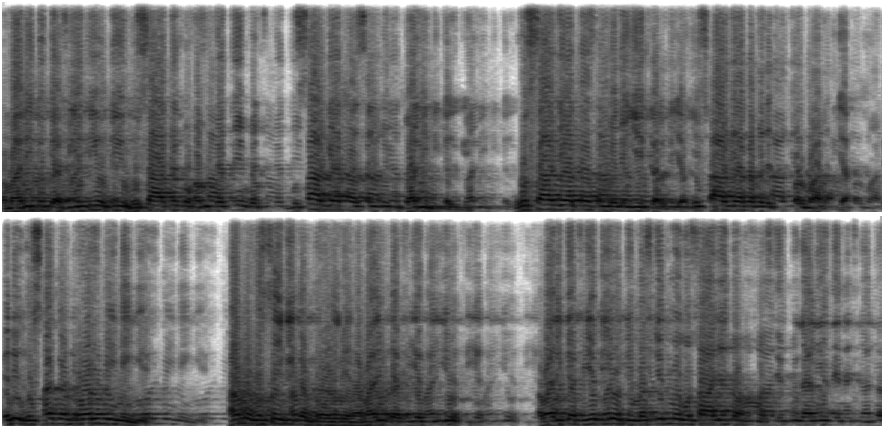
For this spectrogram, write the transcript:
ہماری تو کیفیت ہی ہوتی ہے، غصہ آتے تو ہم کہتے ہیں غصہ آ گیا تھا اصل میں گالی نکل گئی۔ غصہ آ گیا تھا تو میں نے یہ کر دیا۔ غصہ آ گیا تھا میں نے تھپڑ مار دیا۔ یعنی غصہ کنٹرول میں ہی نہیں ہے۔ ہم غصے کی کنٹرول میں ہماری کیفیت ہی ہوتی ہے۔ ہماری کیفیت یہ ہوتی ہے، مسجد میں غصہ آ جائے تو ہم مسجد میں گالیاں دینے شروع کر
